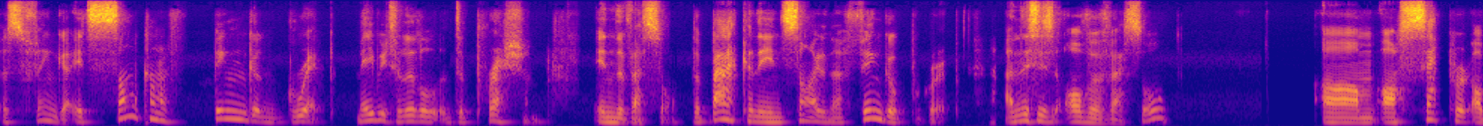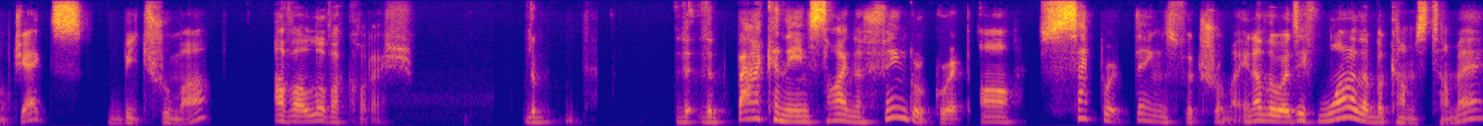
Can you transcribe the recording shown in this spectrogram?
as finger. It's some kind of finger grip. Maybe it's a little depression in the vessel, the back and the inside and the finger grip, and this is of a vessel, um, are separate objects, bitruma, avalova kodesh. The, the, the back and the inside and the finger grip are separate things for truma. In other words, if one of them becomes tameh,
